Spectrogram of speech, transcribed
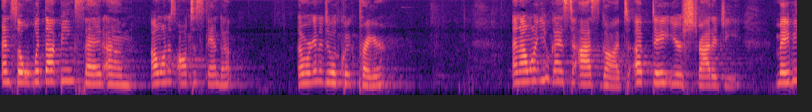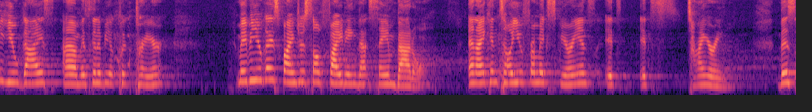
And so, with that being said, um, I want us all to stand up and we're going to do a quick prayer. And I want you guys to ask God to update your strategy. Maybe you guys, um, it's going to be a quick prayer. Maybe you guys find yourself fighting that same battle. And I can tell you from experience, it's, it's tiring. This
